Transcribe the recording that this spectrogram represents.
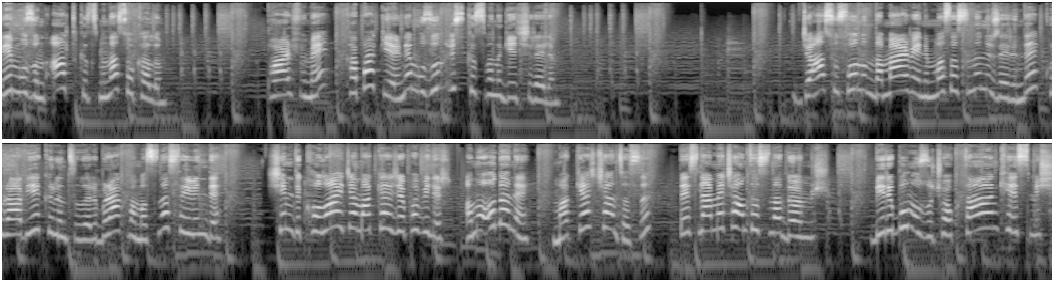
Ve muzun alt kısmına sokalım. Parfüme kapak yerine muzun üst kısmını geçirelim. Cansu sonunda Merve'nin masasının üzerinde kurabiye kırıntıları bırakmamasına sevindi. Şimdi kolayca makyaj yapabilir. Ama o da ne? Makyaj çantası beslenme çantasına dönmüş. Biri bu muzu çoktan kesmiş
